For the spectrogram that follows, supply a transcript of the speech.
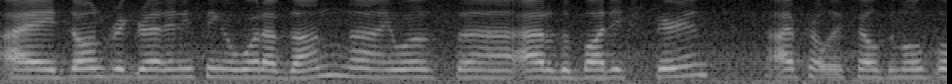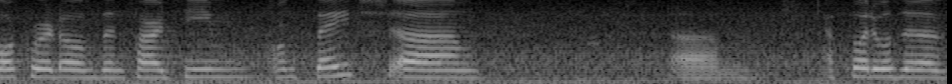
I don't regret anything of what I've done. Uh, it was uh, out of the body experience. I probably felt the most awkward of the entire team on stage. Um, um, I thought it was a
